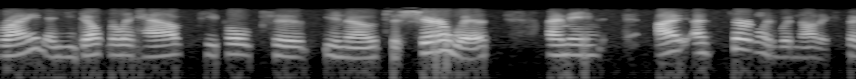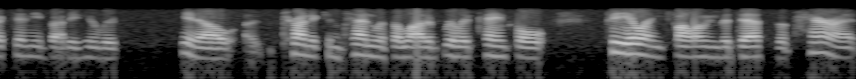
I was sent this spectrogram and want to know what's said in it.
right, and you don't really have people to, you know, to share with, I mean, I, I certainly would not expect anybody who was, you know, trying to contend with a lot of really painful feelings following the death of a parent,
